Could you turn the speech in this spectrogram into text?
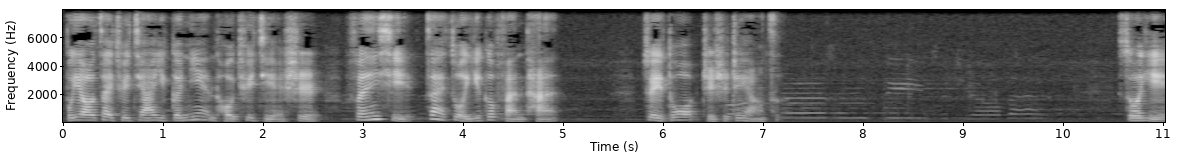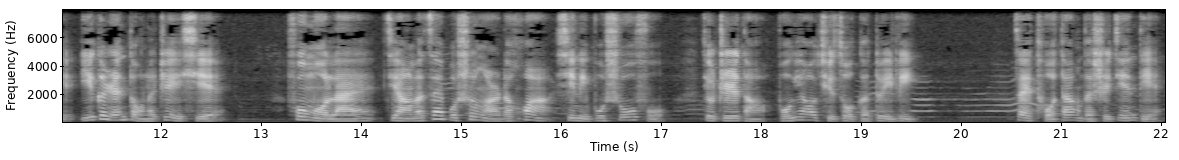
不要再去加一个念头去解释、分析，再做一个反弹，最多只是这样子。所以，一个人懂了这些，父母来讲了再不顺耳的话，心里不舒服，就知道不要去做个对立，在妥当的时间点，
